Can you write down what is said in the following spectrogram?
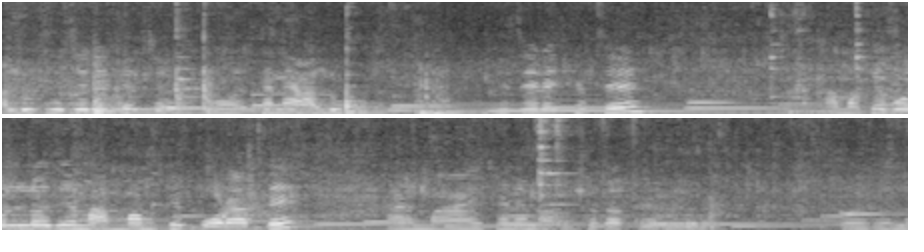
আলু ভেজে রেখেছে? এখানে আলু ভেজে রেখেছে। আমাকে বলল যে মাম্মামকে পড়াতে। আর মা এখানে মাংসটা করবে ওই জন্য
